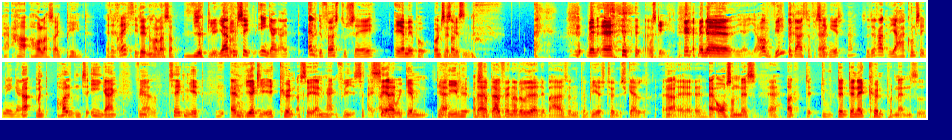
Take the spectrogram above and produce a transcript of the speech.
har, holder sig ikke pænt. er det rigtigt? Den holder sig virkelig ikke Jeg har kun set den en gang, og alt det første, du sagde, er jeg med på. Undtagen hesten. Men, øh, måske. Men øh, ja, jeg var vildt begejstret for Tekken 1, så det er ret, jeg har kun set den en gang. Ja, men hold den til én gang, fordi Ja. ja. Tekken 1 er virkelig ikke køn at se anden gang, fordi så ser der- du igennem det ja, hele, og der, så der bliver finder du ud af, at det bare er sådan en papirstynd skal. ja, Øh, af awesomeness. Ja. Og det, du, den, den er ikke køn på den anden side.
